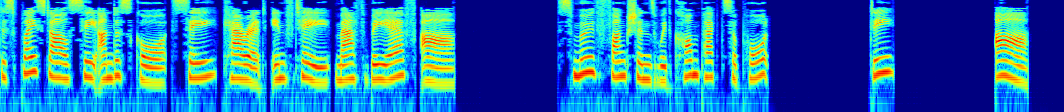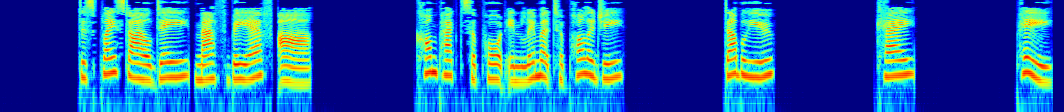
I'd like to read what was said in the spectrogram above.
display style c underscore c caret inf t math bf r smooth functions with compact support d r display style d math bf r compact support in limit topology w k p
